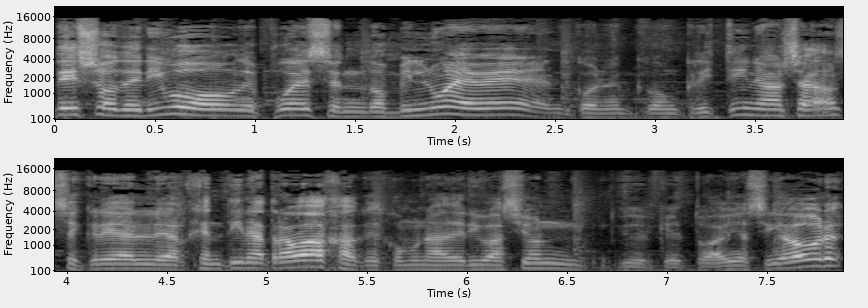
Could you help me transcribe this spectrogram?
de eso derivó después en 2009 con, con Cristina ya se crea el Argentina Trabaja, que es como una derivación del que todavía sigue ahora,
